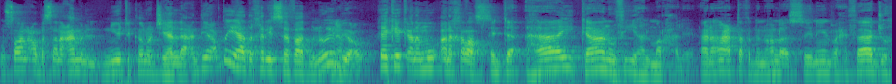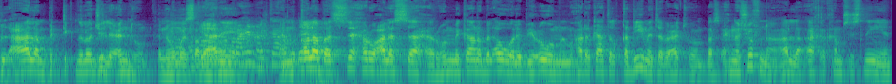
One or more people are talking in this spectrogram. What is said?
وصانعه بس أنا عامل new technology هلأ عندي أعطيه هذا خليه يستفاد منه ويبيعه. هيك هيك أنا مو أنا خلاص. أنت هاي كانوا فيها المرحلة. أنا أعتقد إنه هلأ الصينيين راح يفاجئوا العالم بالتكنولوجيا اللي عندهم. إنه هم يصنعوا رايحين يعني انقلب السحر على الساحر. هم كانوا بالأول يبيعوهم المحركات القديمة تبعتهم. بس إحنا شفنا هلأ آخر خمس سنين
